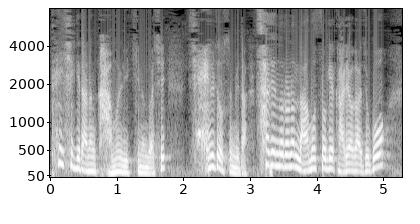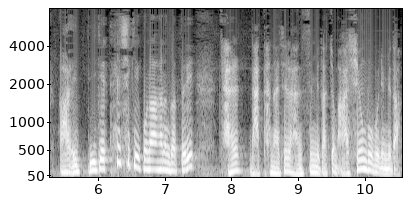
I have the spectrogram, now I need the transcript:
태식이라는 감을 익히는 것이 제일 좋습니다. 사진으로는 나무 속에 가려가지고 아 이게 태식이구나 하는 것들이 잘 나타나질 않습니다. 좀 아쉬운 부분입니다.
